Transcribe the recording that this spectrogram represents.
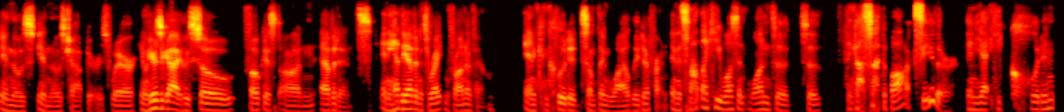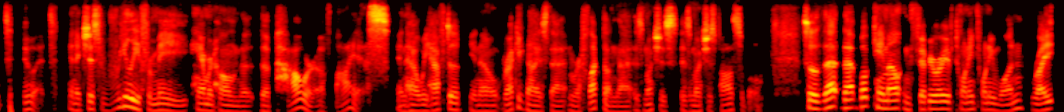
in those in those chapters where you know here's a guy who's so focused on evidence and he had the evidence right in front of him and concluded something wildly different. And it's not like he wasn't one to to think outside the box either. And yet he couldn't do it. And it just really, for me, hammered home the, the power of bias and how we have to, you know, recognize that and reflect on that as much as as much as possible. So that that book came out in February of 2021, right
